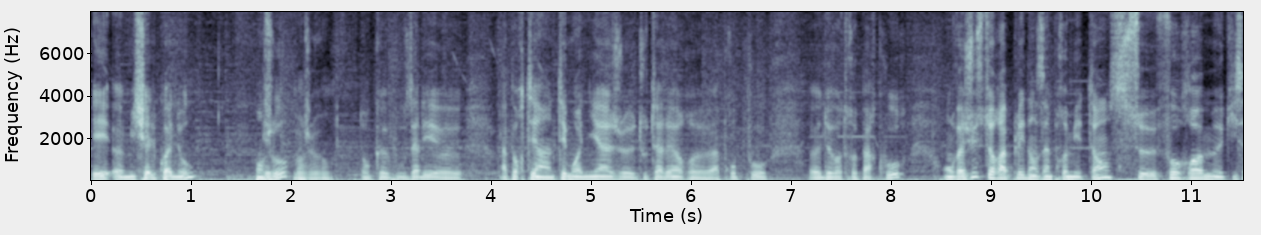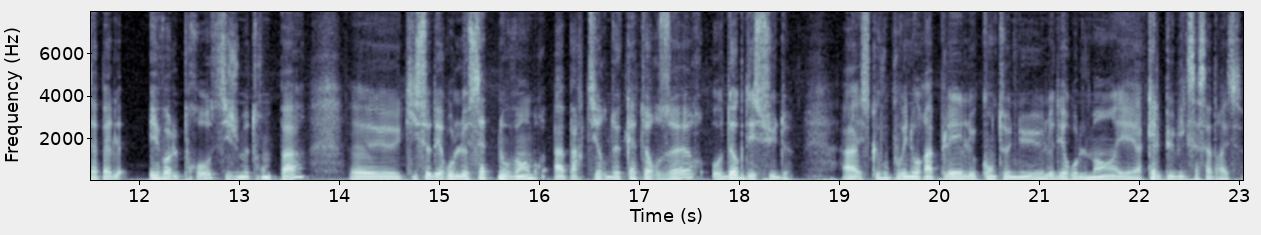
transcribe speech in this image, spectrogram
Et euh, Michel Coineau, bonjour. Bonjour. Donc euh, vous allez euh, apporter un témoignage euh, tout à l'heure à propos de votre parcours. On va juste rappeler dans un premier temps ce forum qui s'appelle Evol Pro, si je ne me trompe pas, qui se déroule le 7 novembre à partir de 14h au Doc des Suds. Ah, Est-ce que vous pouvez nous rappeler le contenu, le déroulement et à quel public ça s'adresse?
